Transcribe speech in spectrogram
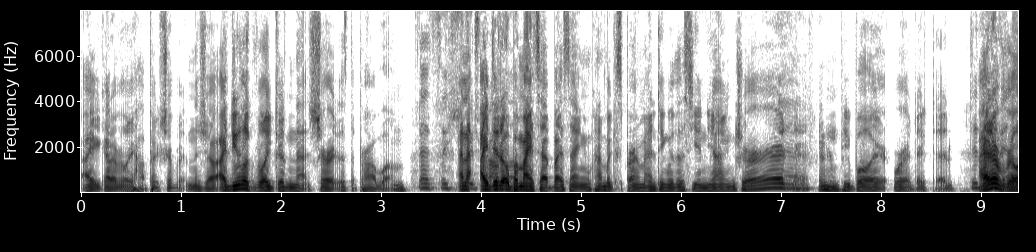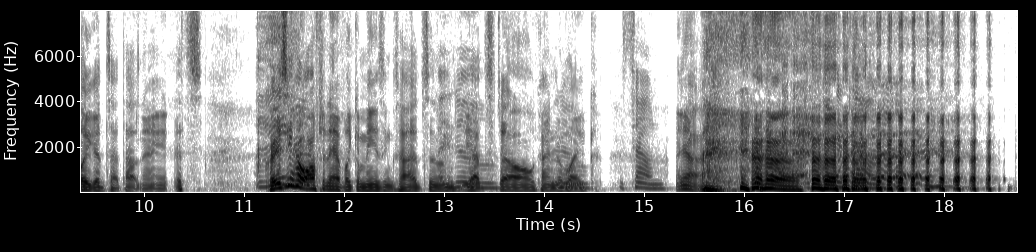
I got a really hot picture of it in the show. I do look really good in that shirt. Is the problem? That's a huge. And I, I did open my set by saying I'm kind of experimenting with this yin yang shirt, Yeah. and people are, were addicted. Did I had a really? really good set that night. It's crazy how often I have like amazing sets, and yet still kind of like this town. yeah.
